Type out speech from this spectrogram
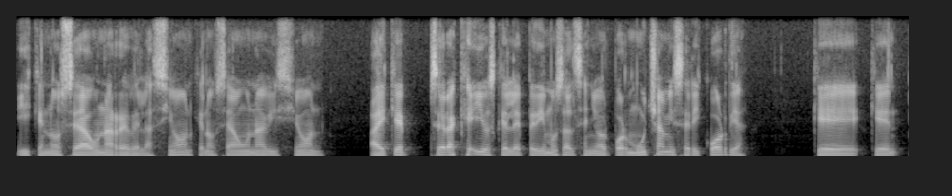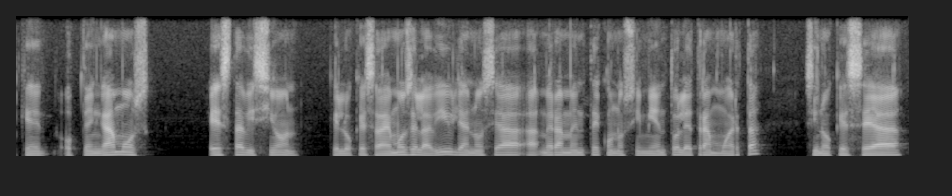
y que no sea una revelación, que no sea una visión. Hay que ser aquellos que le pedimos al Señor por mucha misericordia, que, que, que obtengamos esta visión, que lo que sabemos de la Biblia no sea meramente conocimiento, letra muerta, sino que sea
